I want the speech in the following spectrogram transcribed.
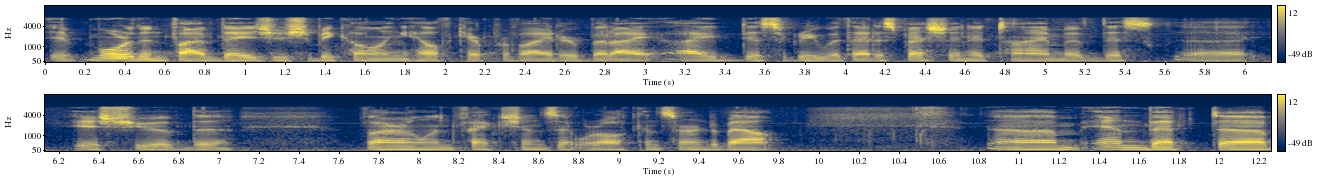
if more than five days you should be calling a healthcare provider. But I, I disagree with that, especially in a time of this uh, issue of the viral infections that we're all concerned about. Um, and that uh,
